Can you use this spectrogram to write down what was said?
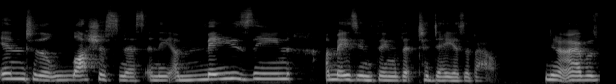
into the lusciousness and the amazing amazing thing that today is about. You know, I was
